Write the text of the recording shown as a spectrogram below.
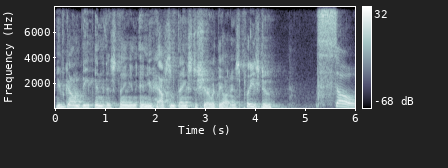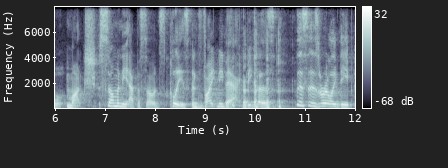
you've gone deep into this thing and, and you have some things to share with the audience. Please do. So much, so many episodes. Please invite me back because this is really deep.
